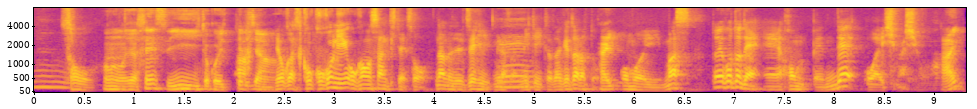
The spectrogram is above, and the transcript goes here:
うんそうー。うんいやセンスいいとこ行ってるじゃん。あよかったですこここに岡本さん来てそうなのでぜひ皆さん見ていただけたらとはい思います。ということで、えー本編でお会いしましょう。はい。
